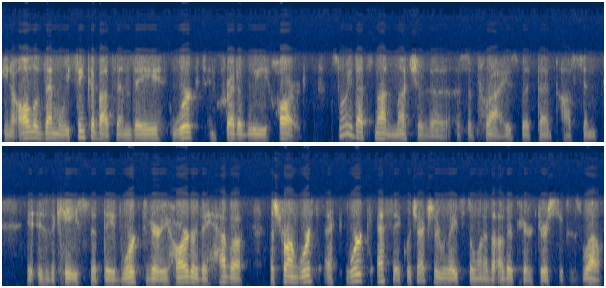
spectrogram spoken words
you know, all of them, when we think about them, they worked incredibly hard. Maybe that's not much of a, a surprise, but that often is the case that they've worked very hard or they have a, a strong work, work ethic, which actually relates to one of the other characteristics as well.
